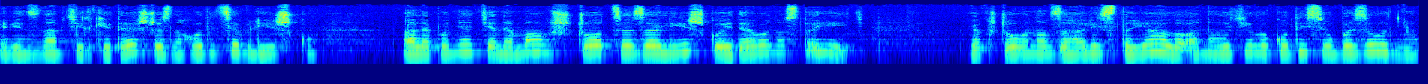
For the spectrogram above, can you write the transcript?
Він знав тільки те, що знаходиться в ліжку, але поняття не мав, що це за ліжко і де воно стоїть. Якщо воно взагалі стояло, а не летіло кудись у безодню,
